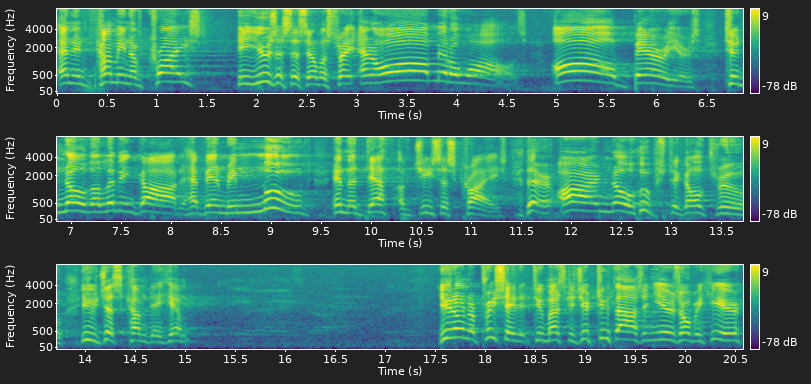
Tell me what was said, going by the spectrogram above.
And in coming of Christ, he uses this illustration, and all middle walls, all barriers to know the living God have been removed in the death of Jesus Christ. There are no hoops to go through. You just come to Him. You don't appreciate it too much because you're 2,000 years over here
